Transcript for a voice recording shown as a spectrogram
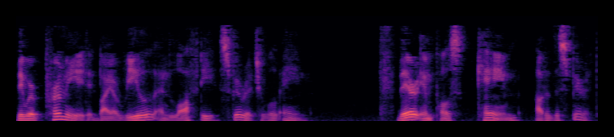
they were permeated by a real and lofty spiritual aim. Their impulse came out of the Spirit.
